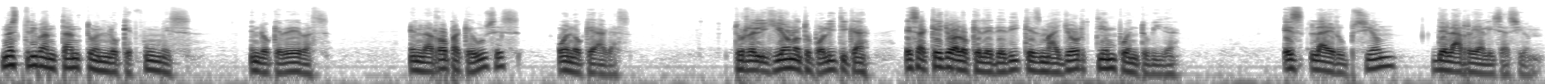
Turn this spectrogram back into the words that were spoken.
no estriban tanto en lo que fumes, en lo que bebas, en la ropa que uses o en lo que hagas. Tu religión o tu política es aquello a lo que le dediques mayor tiempo en tu vida. Es la erupción de la realización.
